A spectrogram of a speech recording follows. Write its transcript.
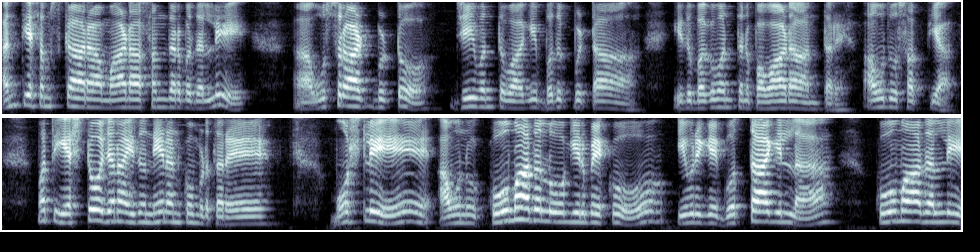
ಅಂತ್ಯ ಸಂಸ್ಕಾರ ಮಾಡೋ ಸಂದರ್ಭದಲ್ಲಿ ಉಸಿರಾಟ್ಬಿಟ್ಟು ಜೀವಂತವಾಗಿ ಬದುಕ್ಬಿಟ್ಟ ಇದು ಭಗವಂತನ ಪವಾಡ ಅಂತಾರೆ. ಹೌದು ಸತ್ಯ. ಮತ್ತು ಎಷ್ಟೋ ಜನ ಇದನ್ನೇನು ಅನ್ಕೊಂಡ್ಬಿಡ್ತಾರೆ? ಮೋಸ್ಟ್ಲಿ ಅವನು ಕೋಮಾದಲ್ಲಿ ಹೋಗಿರಬೇಕು. ಇವರಿಗೆ ಗೊತ್ತಾಗಿಲ್ಲ. ಕೋಮಾದಲ್ಲಿ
